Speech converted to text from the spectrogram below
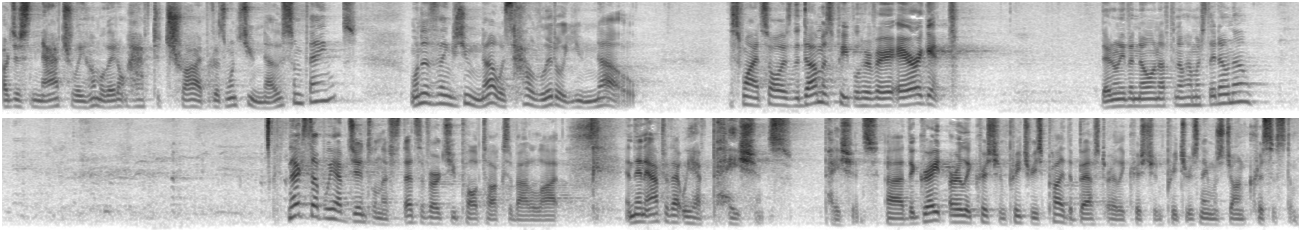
are just naturally humble. They don't have to try because once you know some things, one of the things you know is how little you know. That's why it's always the dumbest people who are very arrogant. They don't even know enough to know how much they don't know. Next up, we have gentleness. That's a virtue Paul talks about a lot. And then after that, we have patience. Patience. Uh, the great early Christian preacher, he's probably the best early Christian preacher. His name was John Chrysostom.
